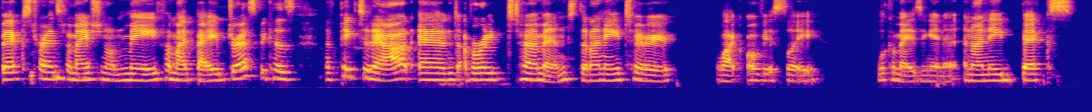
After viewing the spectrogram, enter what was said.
Beck's transformation on me for my babe dress because I've picked it out and I've already determined that I need to, like, obviously look amazing in it. And I need Beck's.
